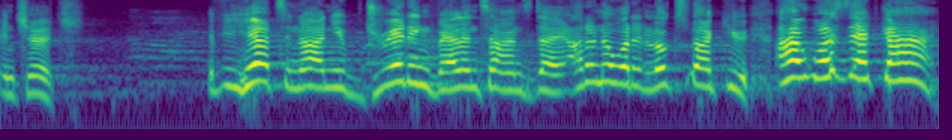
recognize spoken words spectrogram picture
in church. If you're here tonight and you're dreading Valentine's Day, I don't know what it looks like you. I was that guy.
